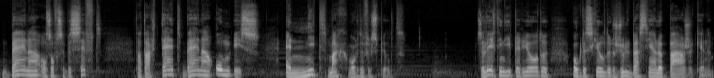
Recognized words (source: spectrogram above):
Bijna alsof ze beseft dat haar tijd bijna om is en niet mag worden verspild. Ze leert in die periode ook de schilder Jules Bastien Lepage kennen.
